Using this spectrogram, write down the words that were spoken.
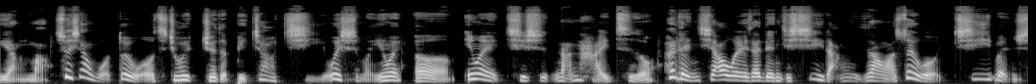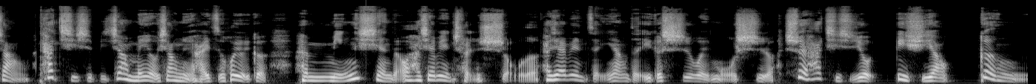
样貌？所以像我对我儿子就会觉得比较急。为什么？因为呃，因为其实男孩子哦，他脸小我也在练习。细囊，你知道吗？所以我基本上，他其实比较没有像女孩子会有一个很明显的哦，他现在变成熟了他现在变怎样的一个思维模式了，所以他其实又必须要更。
